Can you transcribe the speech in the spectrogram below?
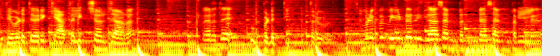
ഇതിവിടുത്തെ ഒരു കാത്തലിക് ചർച്ചാണ് വെറുതെ ഉൾപ്പെടുത്തി അത്രേ ഉള്ളൂ. നമ്മളിപ്പോൾ വീണ്ടും റിഗ സെന്ററിന്റെ സെന്ററിൽ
